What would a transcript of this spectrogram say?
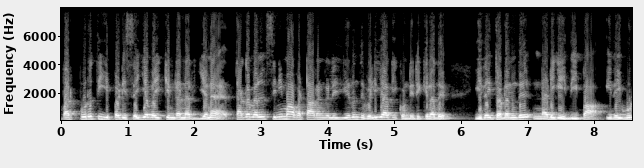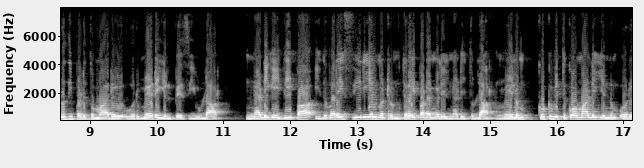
வற்புறுத்தி இப்படி செய்ய வைக்கின்றனர் என தகவல் சினிமா வட்டாரங்களில் இருந்து வெளியாகி கொண்டிருக்கிறது. இதைத் தொடர்ந்து நடிகை தீபா இதை உறுதிப்படுத்துமாறு ஒரு மேடையில் பேசியுள்ளார். நடிகை தீபா இதுவரை சீரியல் மற்றும் திரைப்படங்களில் நடித்துள்ளார். மேலும் குக் வித் கோமாளி என்னும் ஒரு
